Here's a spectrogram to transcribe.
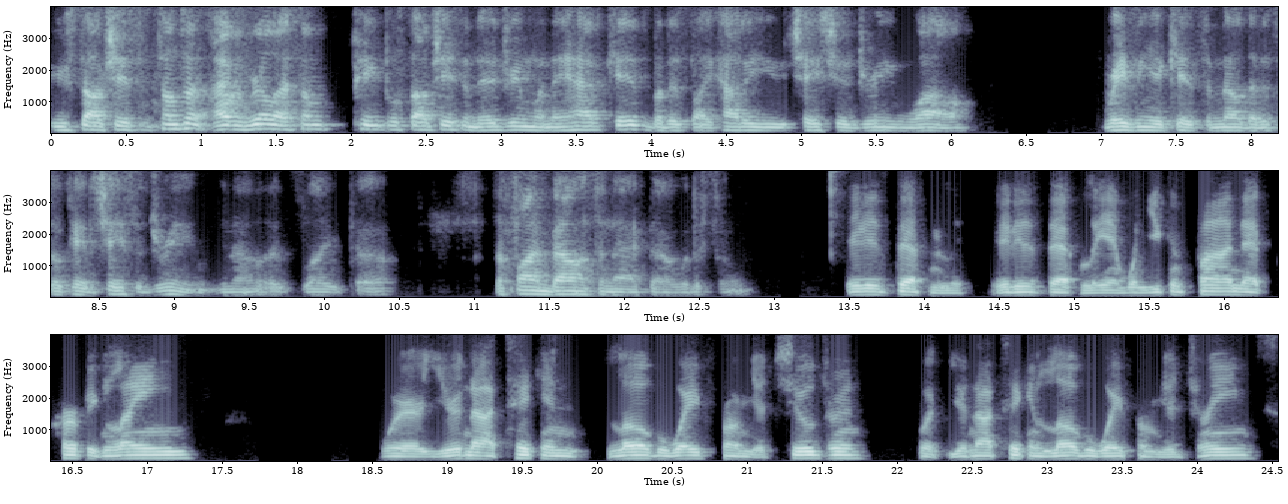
you stop chasing sometimes I've realized some people stop chasing their dream when they have kids, but it's like how do you chase your dream while raising your kids to know that it's okay to chase a dream? You know, it's like uh, it's a fine balancing act, I would assume. It is definitely. It is definitely. And when you can find that perfect lane where you're not taking love away from your children, but you're not taking love away from your dreams,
